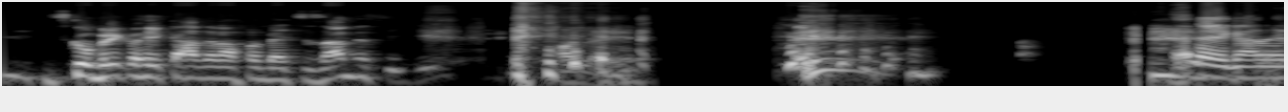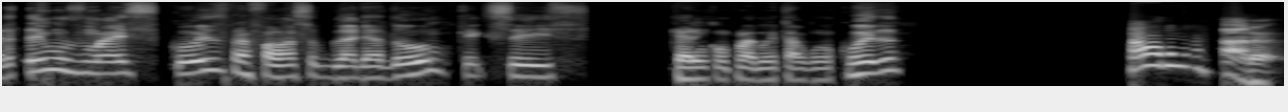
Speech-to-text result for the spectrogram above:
Descobri que o Ricardo era alfabetizado nesse dia. Olha aí. É, galera, temos mais coisas pra falar sobre Gladiador. O que, que vocês querem complementar alguma coisa? Cara,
